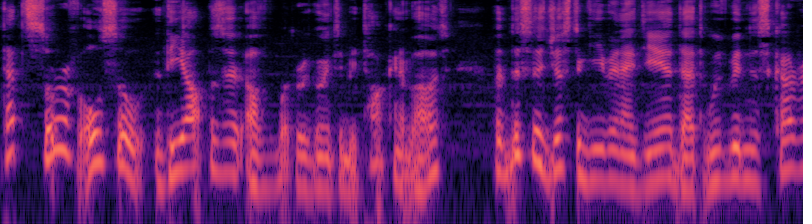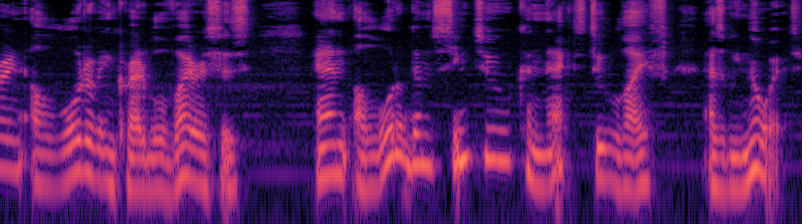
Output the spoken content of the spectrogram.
that's sort of also the opposite of what we're going to be talking about, but this is just to give you an idea that we've been discovering a lot of incredible viruses, and a lot of them seem to connect to life as we know it.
